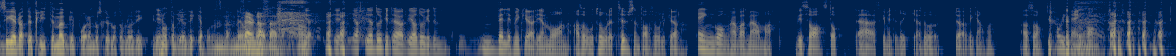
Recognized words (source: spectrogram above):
Ser du att det flyter mögel på den, då ska du låta bli att dricka, Ja. låta bli att dricka på den. Det är Fair enough. där. Ja. jag, jag, jag, har druckit öl, jag har druckit väldigt mycket öl genom åren. Alltså otroligt, tusentals olika öl. En gång har jag varit med om att vi sa stopp, det här ska vi inte dricka, då dör vi kanske. Alltså, en gång.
